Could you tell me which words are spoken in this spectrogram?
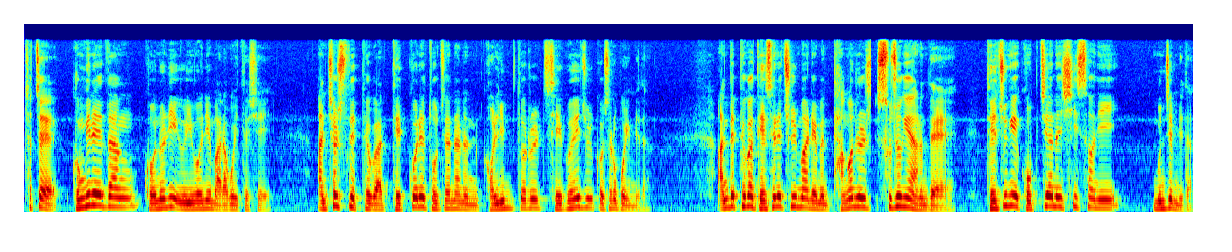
첫째 국민의당 권은희 의원이 말하고 있듯이 안철수 대표가 대권에 도전하는 걸림돌을 제거해 줄 것으로 보입니다. 안 대표가 대선에 출마하려면 당원을 수정해야 하는데 대중의 곱지 않은 시선이 문제입니다.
